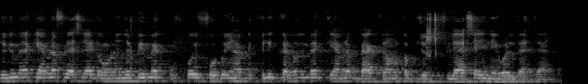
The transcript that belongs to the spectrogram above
जो कि मेरा कैमरा फ्लैश लाइट होना जब भी मैं कोई फ़ोटो यहाँ पे क्लिक करता हूँ तो मेरा कैमरा बैकग्राउंड का जो फ्लैश है इनेबल रहता है।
